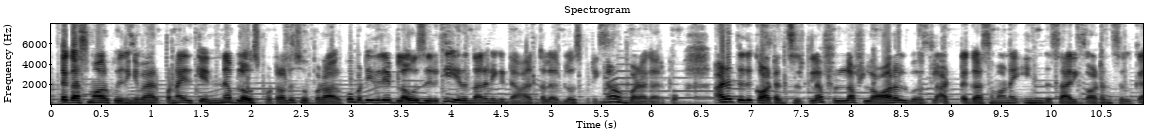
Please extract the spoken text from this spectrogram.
அட்டகாசமாக இருக்கும் நீங்கள் வேர் பண்ணால் இதுக்கு என்ன ப்ளவுஸ் போட்டாலும் சூப்பராக இருக்கும். பட் இதிலே ப்ளவுஸ் இருக்குது இருந்தாலும் நீங்கள் டார்க் கலர் ப்ளவுஸ் போட்டிங்கன்னா ரொம்ப அழகாக இருக்கும். அடுத்தது காட்டன் சில்கில் ஃபுல்லாக ஃப்ளாரல் ஒர்க்கில் அட்டகாசமான இந்த சாரி காட்டன் சில்க்கு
